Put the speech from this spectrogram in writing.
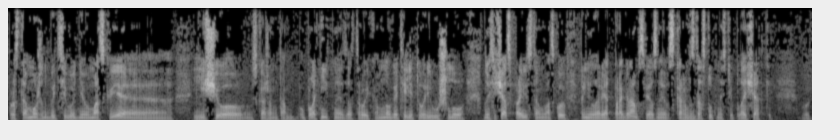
Просто, может быть, сегодня в Москве э, еще, скажем, там, уплотнительная застройка, много территорий ушло. Но сейчас правительство Москвы приняло ряд программ, связанных, скажем, с доступностью площадки вот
